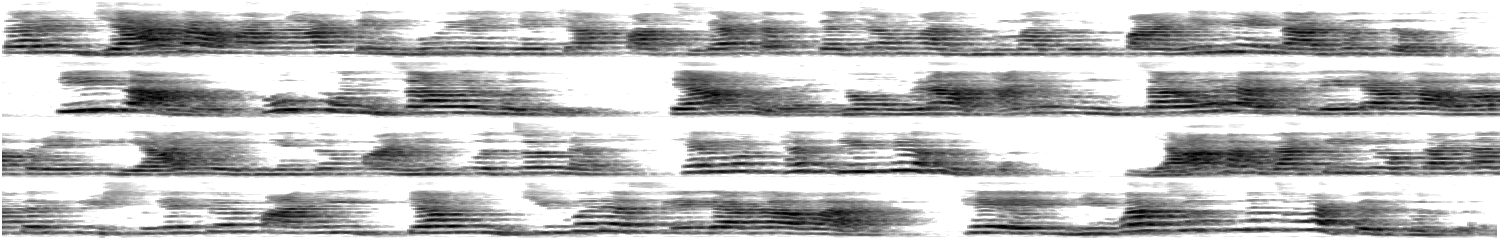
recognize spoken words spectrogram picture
कारण ज्या गावांना टेंबू योजनेच्या पाचव्या टप्प्याच्या माध्यमातून पाणी मिळणार होतं ती गावं खूप उंचावर होती. त्यामुळे डोंगरात आणि उंचावर असलेल्या गावापर्यंत या योजनेचं पाणी पोचवणं हे मोठं दिव्य होतं. या भागातील लोकांना तर कृष्णेचं पाणी इतक्या उंचीवर असलेल्या गावात हे दिवास्वप्नच वाटत होतं.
